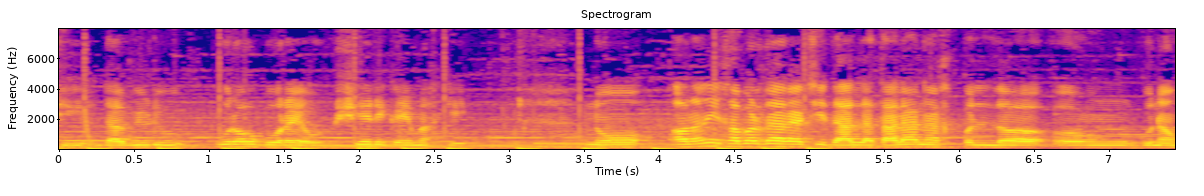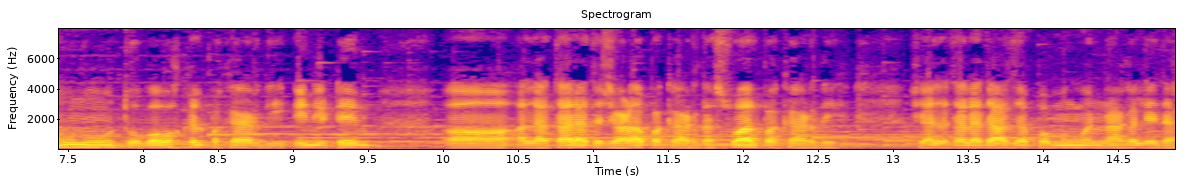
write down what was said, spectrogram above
شي دا ویډیو پوره وګورئ او شیر یې کړئ مخکې نو اولنې خبردار چې د الله تعالی نه خپل ګناهونو توبه وکړل پکار دي اني ټایم الله تعالی ته جړه پکار ده سوال پکار دی چې الله تعالی دا عذاب په موږ من راغلی دا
